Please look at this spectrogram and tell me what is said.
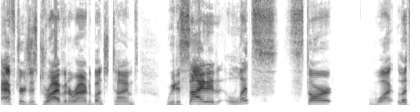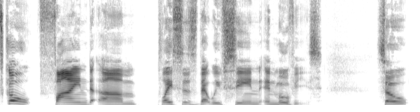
after just driving around a bunch of times, we decided let's start what let's go find um, places that we've seen in movies. So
